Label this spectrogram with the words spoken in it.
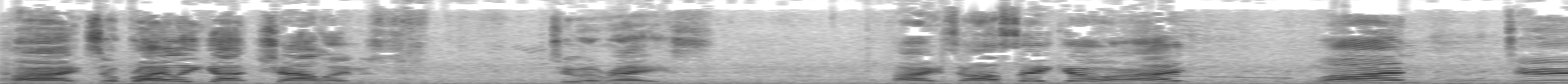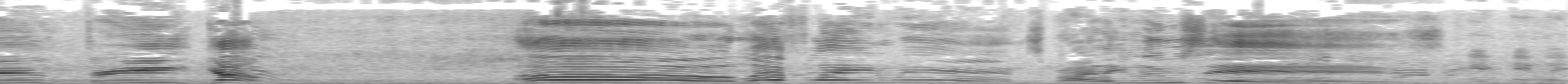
All right, so Briley got challenged to a race. All right, so I'll say go, all right? One, two, three, go. Oh, left lane wins. Briley loses. Hey, hey, wait.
